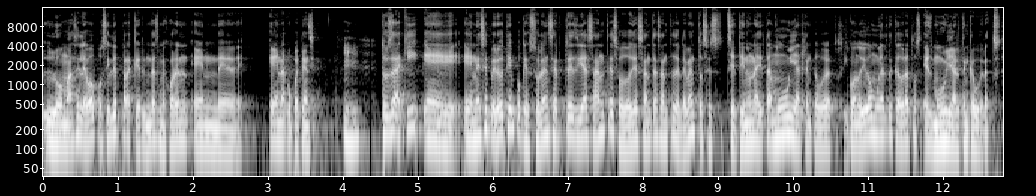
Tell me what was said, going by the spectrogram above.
lo más elevado posible para que rindas mejor en, en, la competencia. Entonces aquí, eh, en ese periodo de tiempo, que suelen ser tres días antes o dos días antes antes del evento, se, se, tiene una dieta muy alta en carbohidratos. Y cuando digo muy alta en carbohidratos, es muy alta en carbohidratos.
